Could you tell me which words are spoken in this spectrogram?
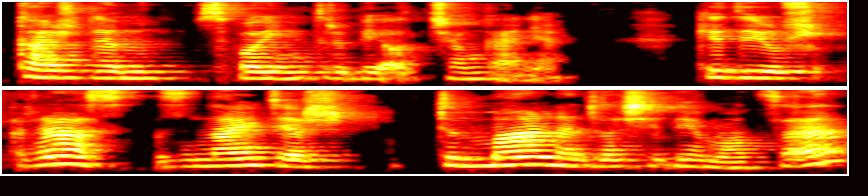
w każdym swoim trybie odciągania. Kiedy już raz znajdziesz optymalne dla siebie moce,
